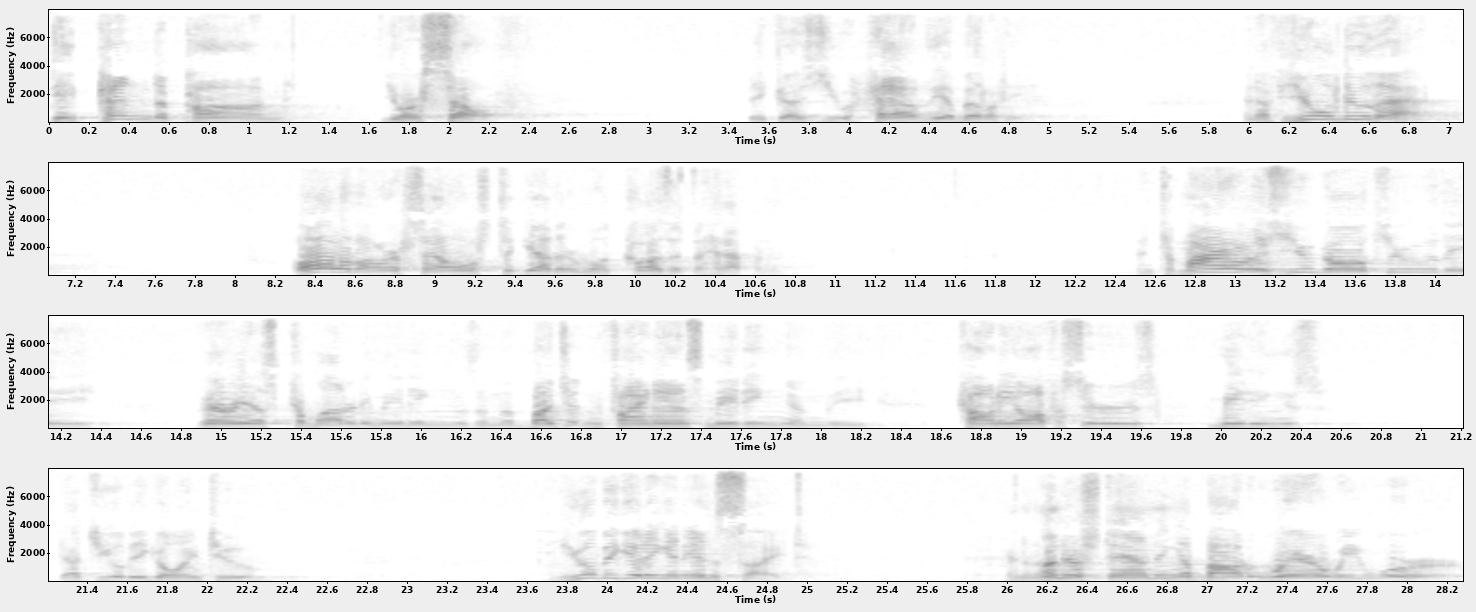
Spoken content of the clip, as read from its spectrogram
Depend upon yourself because you have the ability. And if you'll do that, all of ourselves together will cause it to happen. And tomorrow, as you go through the various commodity meetings and the budget and finance meeting and the county officers' meetings that you'll be going to, you'll be getting an insight and an understanding about where we were,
